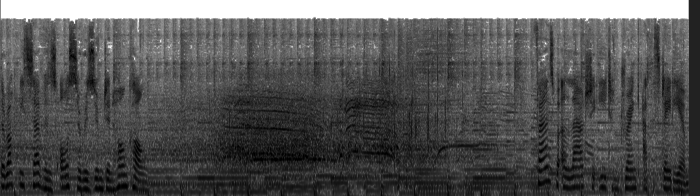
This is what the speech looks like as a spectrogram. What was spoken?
The Rugby Sevens also resumed in Hong Kong. Fans were allowed to eat and drink at the stadium.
